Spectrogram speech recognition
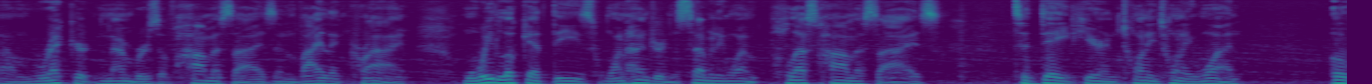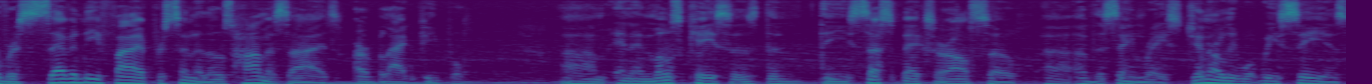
um, record numbers of homicides and violent crime, when we look at these 171 plus homicides to date here in 2021, over 75% of those homicides are black people. Um, and in most cases, the, the suspects are also uh, of the same race. Generally, what we see is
